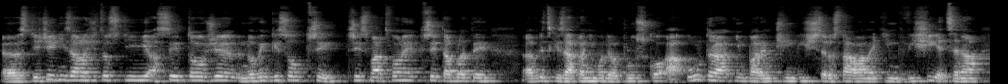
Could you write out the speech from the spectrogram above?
Eh, stěžení záležitostí asi to, že novinky jsou tři. Tři smartfony, tři tablety, vždycky základní model Plusko a Ultra, tím pádem čím výš se dostáváme, tím vyšší je cena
